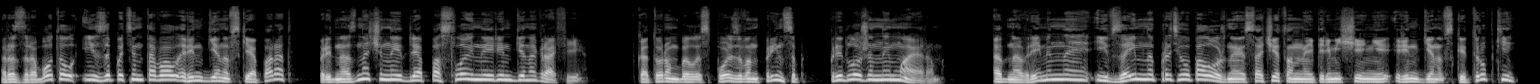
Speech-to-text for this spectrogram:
разработал и запатентовал рентгеновский аппарат, предназначенный для послойной рентгенографии, в котором был использован принцип, предложенный Майером, одновременное и взаимно противоположное сочетанное перемещение рентгеновской трубки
